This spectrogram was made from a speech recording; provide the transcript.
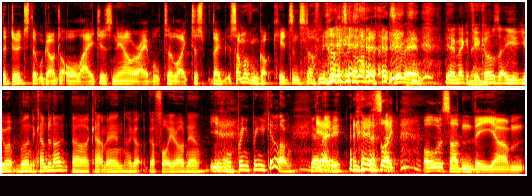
the dudes that were going to all ages now are able to like just they. Some of them got kids and stuff now. Yeah, like- That's it, man. Yeah, make a few calls. Are you you willing to come tonight? Oh, I can't, man. I got got four year old now. Yeah. Well, bring bring your kid along. Yeah, maybe. it's like all of a sudden the um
